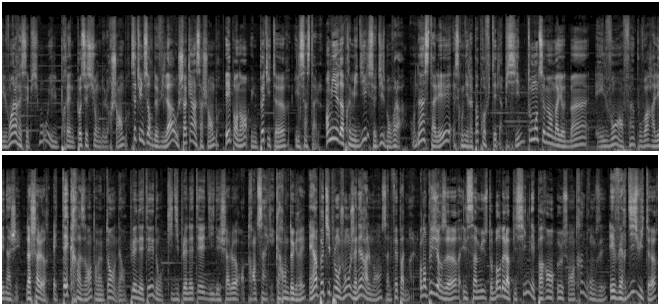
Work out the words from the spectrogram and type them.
ils vont à la réception, ils prennent possession de leur chambre. C'est une sorte de villa où chacun a sa chambre, et pendant une petite heure, ils s'installent. En milieu d'après-midi, ils se disent, bon voilà, on a installé, est-ce qu'on n'irait pas profiter de la piscine? Tout le monde se met en maillot de bain, et ils vont enfin pouvoir aller nager. La chaleur est écrasante, en même temps on est en plein été, donc qui dit plein été dit des chaleurs en 35 et 40 degrés, et un petit plongeon, généralement, ça ne fait pas de mal. Pendant plusieurs heures, ils s'amusent au bord de la piscine, les parents, eux, sont en train de bronzer, et vers 18h,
